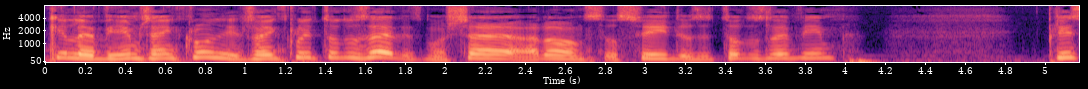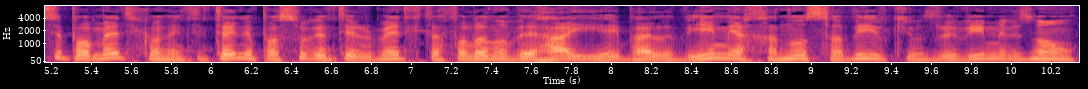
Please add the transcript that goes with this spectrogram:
que Levim já inclui, já inclui todos eles, Moshe, Aaron, seus filhos e todos os Levim. Principalmente quando a gente entende o passugo anteriormente que está falando Vehai Levim e Hanu Saviv, que os Levim eles vão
